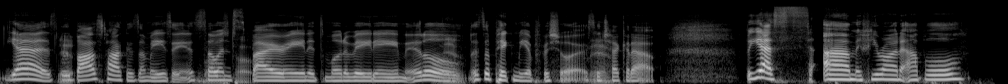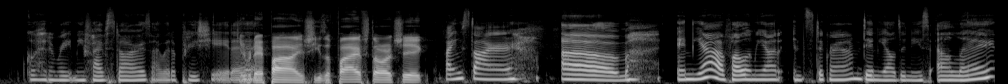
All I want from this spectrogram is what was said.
Yes, the Yeah. boss talk is amazing. It's so Boss Talk. inspiring. It's motivating. It'll it's a pick me up for sure. So Yeah. check it out. But yes, um, if you're on Apple, go ahead and rate me five stars. I would appreciate it. Give her that five. She's a five star chick. Five star. Um, and yeah, follow me on Instagram, Danielle Denise LA.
